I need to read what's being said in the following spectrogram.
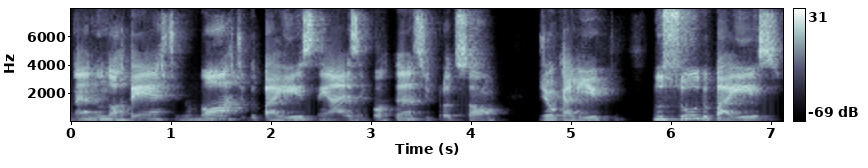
né, no Nordeste, no Norte do país, tem áreas importantes de produção de eucalipto, no Sul do país,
